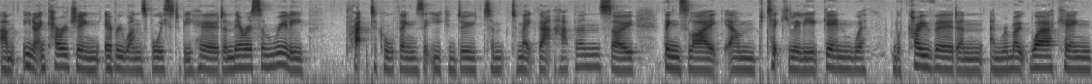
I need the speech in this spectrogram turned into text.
um, you know, encouraging everyone's voice to be heard. And there are some really practical things that you can do to, to make that happen. So things like, um, particularly again with, with COVID and, and remote working,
